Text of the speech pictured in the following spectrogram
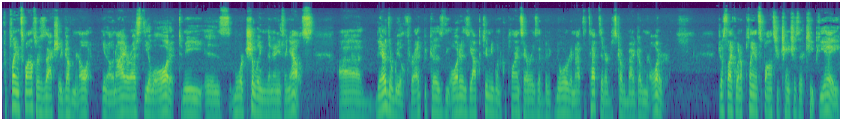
for plan sponsors is actually a government audit. You know, an IRS DOL audit to me is more chilling than anything else. Uh, they're the real threat because the audit is the opportunity when compliance errors that have been ignored and not detected are discovered by a government auditor. Just like when a plan sponsor changes their TPA,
